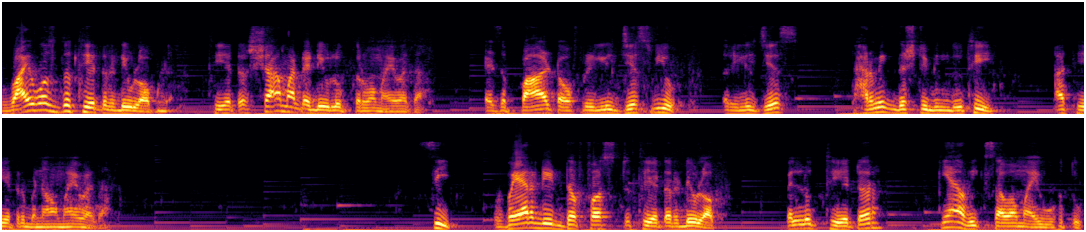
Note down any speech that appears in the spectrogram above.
why was the theatre developed theatre શા માટે ડેવલપ કરવામાં આવ્યા હતા? As a part of religious view religious ધાર્મિક દ્રષ્ટિબિંદુથી આ થિયેટર બનાવવામાં આવ્યા હતા. C where did the first theatre develop પહેલું થિયેટર ક્યાં વિકસાવવામાં આવ્યું હતું?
